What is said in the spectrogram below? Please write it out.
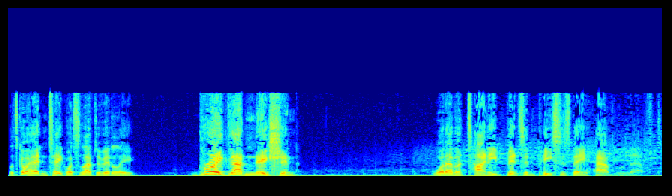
Let's go ahead and take what's left of Italy. Break that nation! Whatever tiny bits and pieces they have left.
